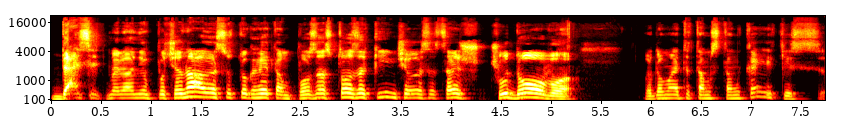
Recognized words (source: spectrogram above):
10 мільйонів починалися торги, там поза 100 закінчилися. Це ж чудово. Ви думаєте, там станки якісь е,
